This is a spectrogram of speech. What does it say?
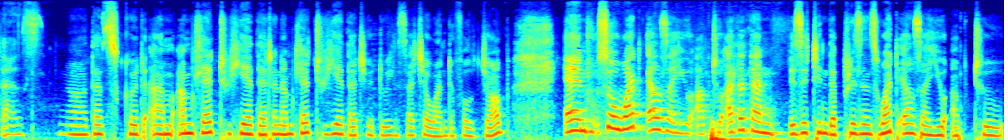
does. No, that's good. Um, I'm glad to hear that, and I'm glad to hear that you're doing such a wonderful job. And so, what else are you up to other than visiting the prisons? What else are you up to?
